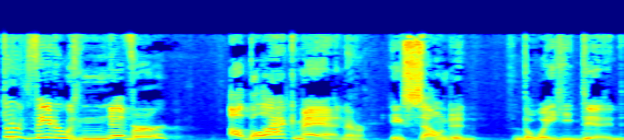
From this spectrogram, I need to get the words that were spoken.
Darth Vader was never a black man. Never. He sounded the way he did.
